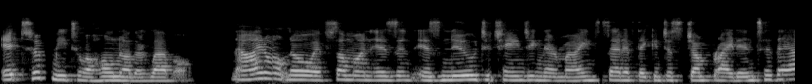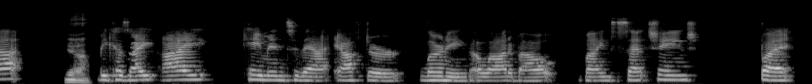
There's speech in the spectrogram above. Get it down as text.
It took me to a whole nother level. Now I don't know if someone isn't is new to changing their mindset, if they could just jump right into that yeah because i i came into that after learning a lot about mindset change but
